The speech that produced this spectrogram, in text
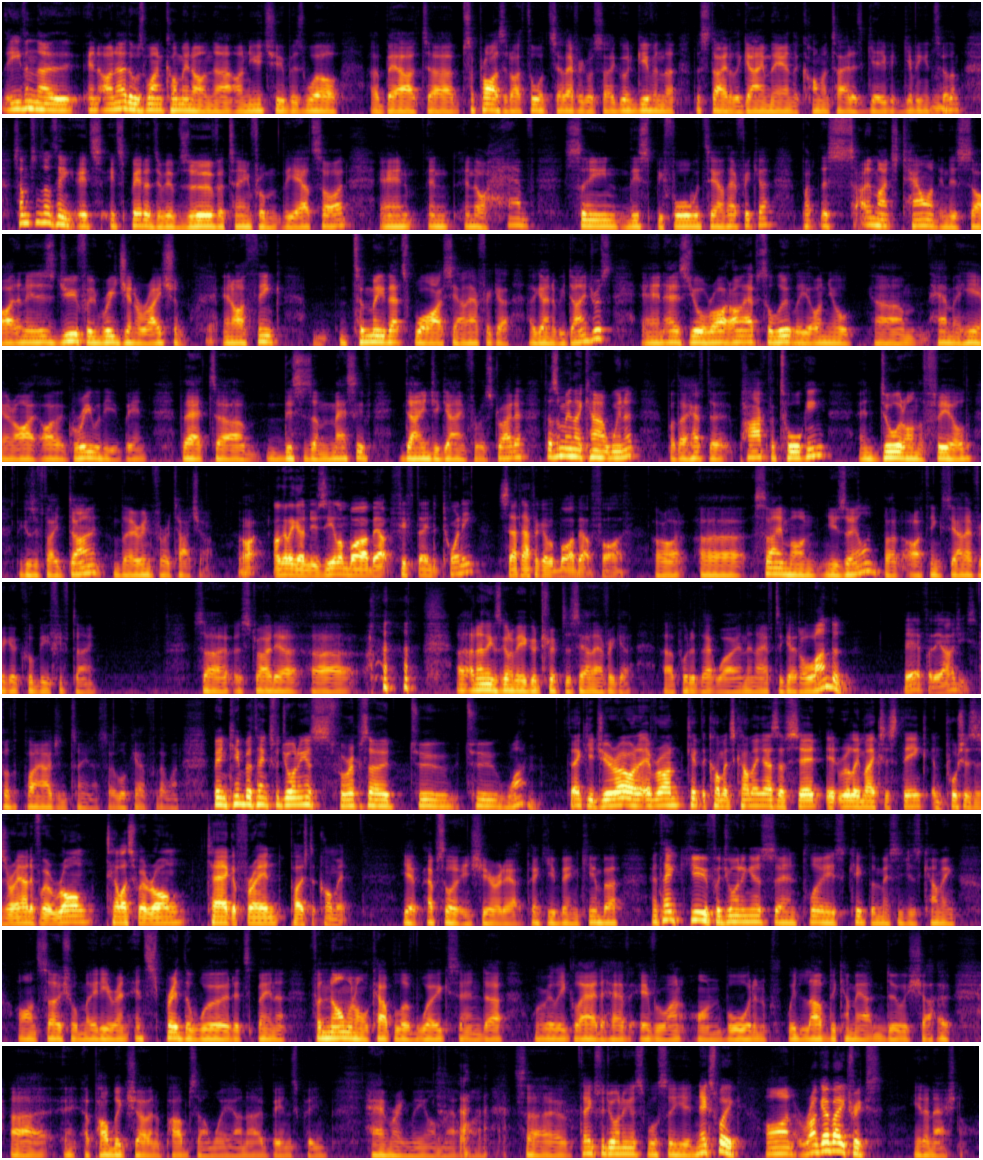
even though, and I know there was one comment on uh, on YouTube as well about uh, surprised that I thought South Africa was so good, given the, the state of the game there and the commentators gave it, giving it to them. Sometimes I think it's it's better to observe a team from the outside, and and and I have seen this before with South Africa, but there's so much talent in this side, and it is due for regeneration. And I think to me, that's why South Africa are going to be dangerous. And as you're right, I'm absolutely on your um, hammer here, and I, I agree with you, Ben, that um, this is a massive danger game for Australia. Doesn't mean they can't win it, but they have to park the talking and do it on the field because if they don't, they're in for a touch up. All right, I'm going to go New Zealand by about 15 to 20, South Africa by about five. All right, uh, same on New Zealand, but I think South Africa could be 15. So Australia, uh, I don't think it's going to be a good trip to South Africa, uh, put it that way, and then they have to go to London Yeah, for the Argies. for the play Argentina. So look out for that one. Ben Kimber, thanks for joining us for episode two two one. Thank you, Giro, and everyone. Keep the comments coming. As I've said, it really makes us think and pushes us around. If we're wrong, tell us we're wrong. Tag a friend, post a comment. Yeah, absolutely, and share it out. Thank you, Ben Kimber, and thank you for joining us. And please keep the messages coming on social media and, and spread the word. It's been a phenomenal couple of weeks, and uh, we're really glad to have everyone on board, and we'd love to come out and do a show, uh, a public show in a pub somewhere. I know Ben's been hammering me on that one. So thanks for joining us. We'll see you next week on Ruggo Matrix International.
